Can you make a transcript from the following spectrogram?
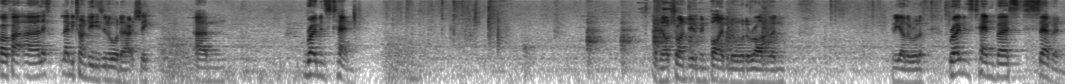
In fact, uh, let's, let me try and do these in order actually. Um, Romans 10. And I'll try and do them in Bible order rather than any other order. Romans 10, verse 7.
